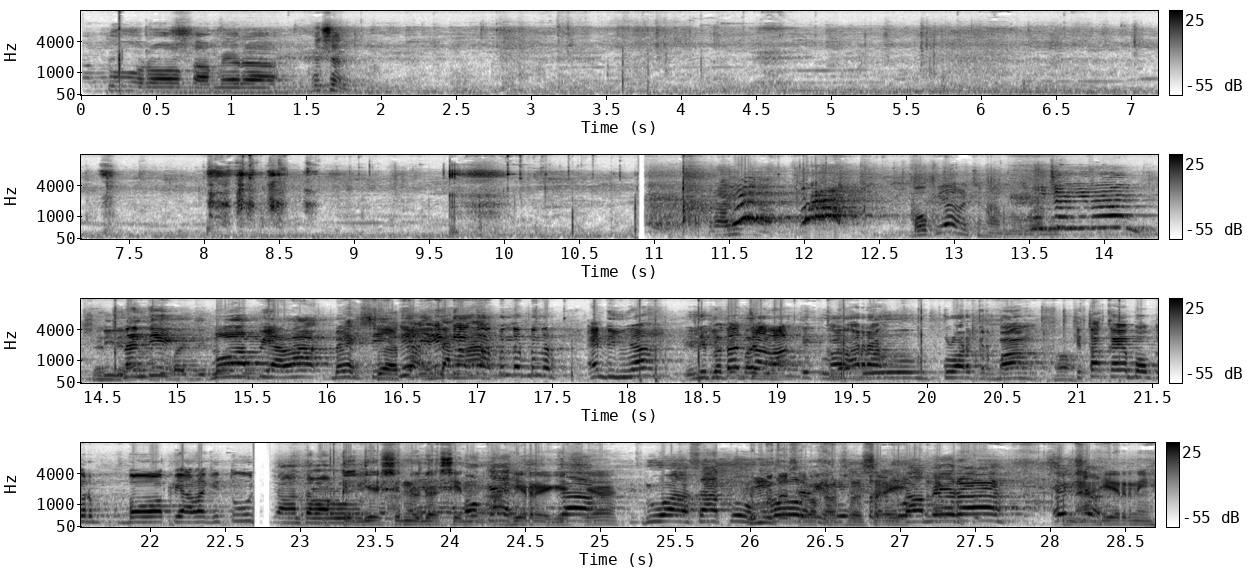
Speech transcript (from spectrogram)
Satu, roll kamera. Action. Terakhir. Bawa piala cenah lu. Nanti bawa piala besi. Siap, Ini tang- enggak enggak bener-bener. Endingnya Ini kita jalan ke udah arah keluar gerbang. Kita kayak bawa bawa piala gitu. Jangan terlalu. Oke guys, ini udah scene Oke, akhir ya guys ya. Dua, satu. Udah roll. bakal selesai. Kamera, Scene action. akhir nih.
